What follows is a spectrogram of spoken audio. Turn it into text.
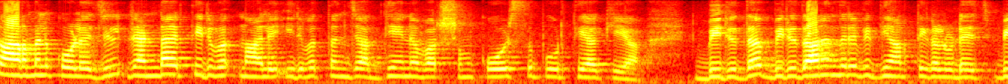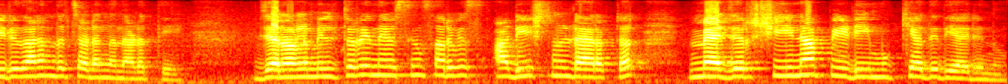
കാർമൽ കോളേജിൽ രണ്ടായിരത്തി ഇരുപത്തിനാല് ഇരുപത്തഞ്ച് അധ്യയന വർഷം കോഴ്സ് പൂർത്തിയാക്കിയ ബിരുദ ബിരുദാനന്തര വിദ്യാർത്ഥികളുടെ ബിരുദാനന്ത ചടങ്ങ് നടത്തി general military nursing service additional director major Sheena P D മുഖ്യാതിഥിയായിരുന്നു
